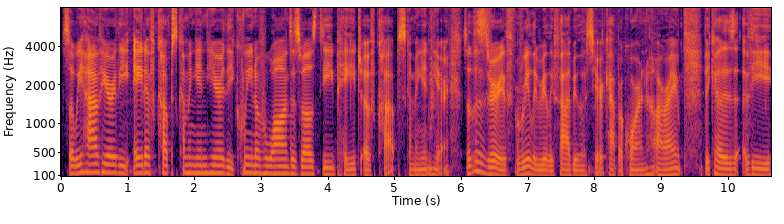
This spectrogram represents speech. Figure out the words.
So we have here the Eight of Cups coming in here, the Queen of Wands, as well as the Page of Cups coming in here. So this is very, really, really fabulous here, Capricorn, all right? Because the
